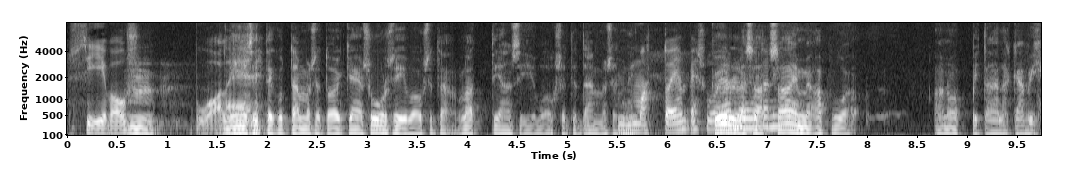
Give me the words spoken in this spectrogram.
siivouspuoleen. Niin sitten kun tämmöiset oikein suursiivoukset ja lattian siivoukset ja tämmöiset, niin Mattojen pesua ja kyllä muuta. sa- niin... saimme apua. Anoppi täällä kävi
